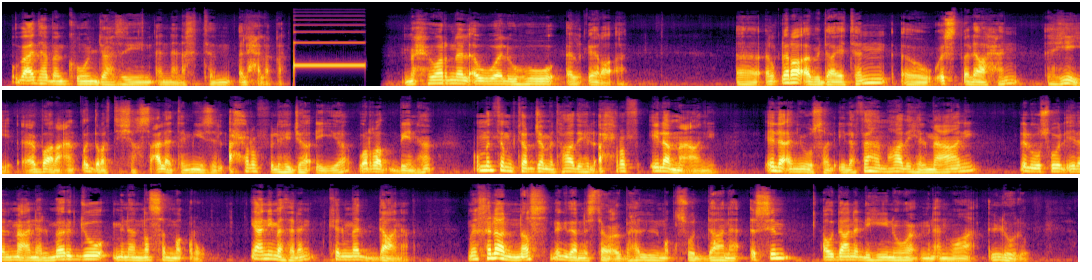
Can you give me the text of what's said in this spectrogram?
وبعدها بنكون جاهزين أن نختم الحلقة. محورنا الأول وهو القراءة. آه، القراءة بداية واصطلاحا هي عبارة عن قدرة الشخص على تمييز الأحرف الهجائية والربط بينها ومن ثم ترجمة هذه الأحرف إلى معاني إلى أن يوصل إلى فهم هذه المعاني للوصول إلى المعنى المرجو من النص المقروء. يعني مثلا كلمة دانا. من خلال النص نقدر نستوعب هل المقصود دانا اسم أو دانا اللي هي نوع من أنواع اللولو.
